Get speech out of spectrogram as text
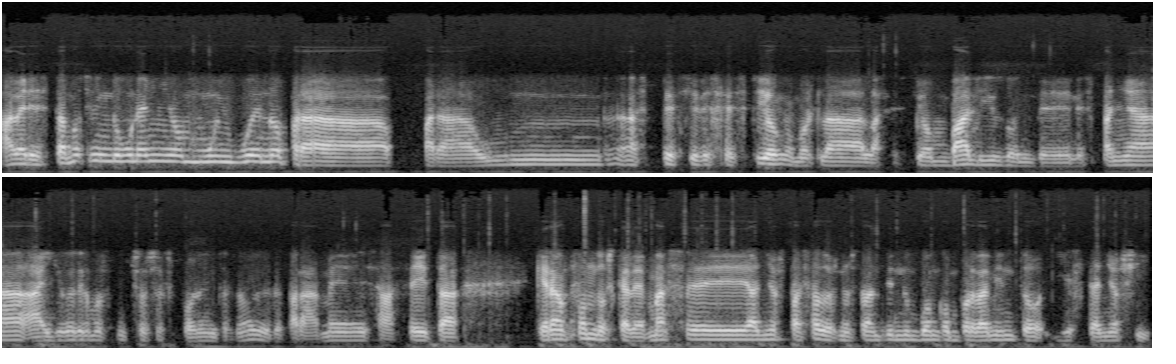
a ver, estamos teniendo un año muy bueno para, para una especie de gestión como es la, gestión value, donde en España hay, yo que tenemos muchos exponentes, ¿no? desde Paramés a Z, que eran fondos que además eh, años pasados no estaban teniendo un buen comportamiento y este año sí,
